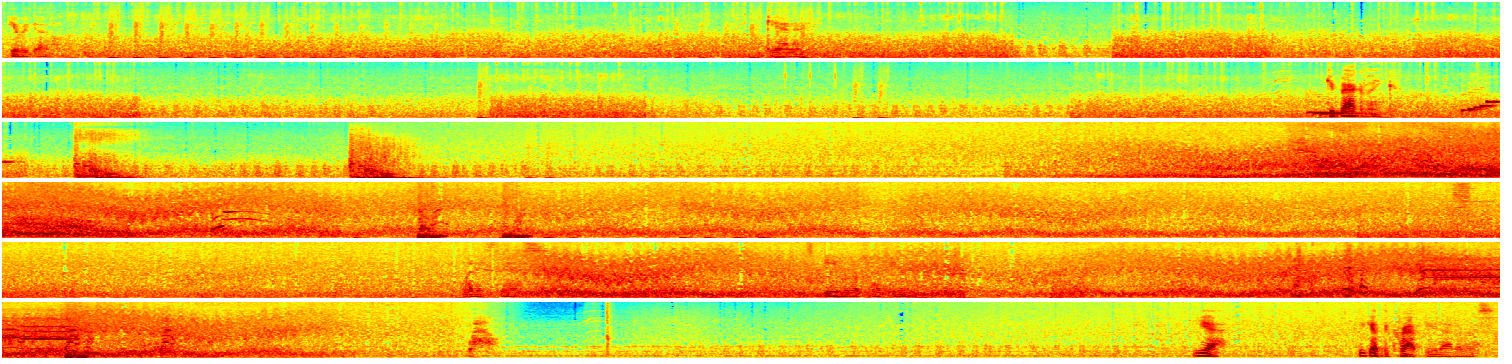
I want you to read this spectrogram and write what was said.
Here we go. Ganon. Get back, Link. What is this? It's evil afoot here. Wow. Yeah. We got the crap beat out of us.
